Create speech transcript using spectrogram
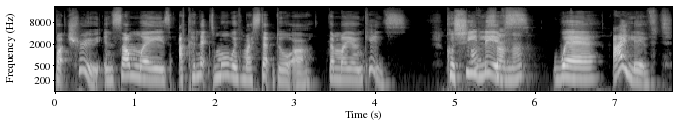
but true. In some ways, I connect more with my stepdaughter than my own kids because she lives that. where I lived.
